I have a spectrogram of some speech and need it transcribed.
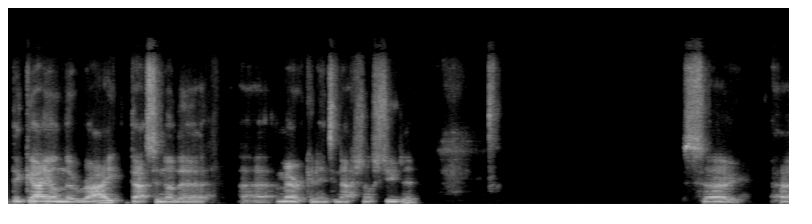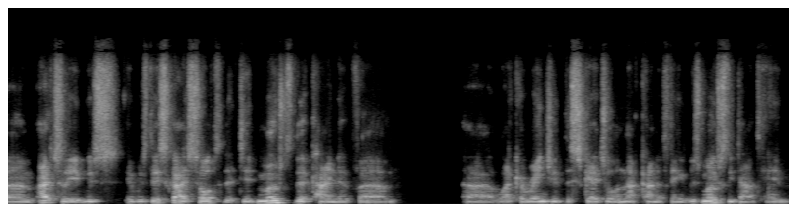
the guy on the right, that's another uh, American international student. So um, actually, it was it was this guy Salter that did most of the kind of um, uh, like arranging the schedule and that kind of thing. It was mostly down to him.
